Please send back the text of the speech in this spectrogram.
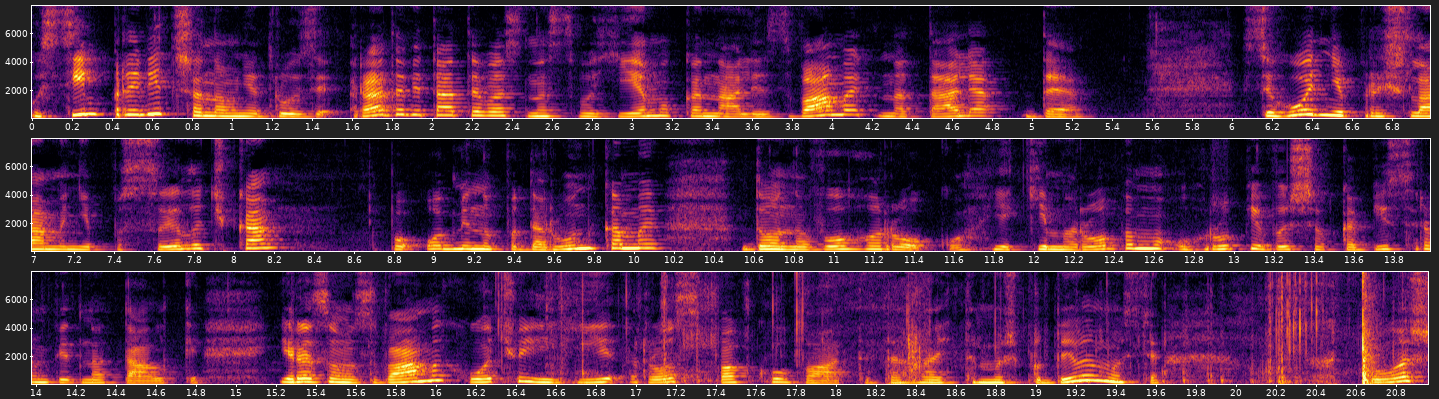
Усім привіт, шановні друзі! Рада вітати вас на своєму каналі. З вами Наталя Д. Сьогодні прийшла мені посилочка по обміну подарунками до Нового року, які ми робимо у групі Вишивка бісером від Наталки. І разом з вами хочу її розпакувати. Давайте ми ж подивимося, хто ж,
